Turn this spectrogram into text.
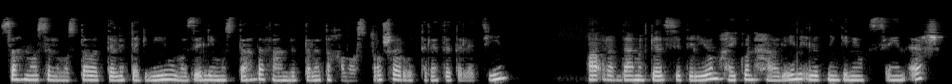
سهم وصل لمستوى التلاتة جنيه ومازال مستهدف عند التلاتة خمستاشر والتلاتة تلاتين. أقرب دعم لجلسة اليوم هيكون حوالين الاتنين جنيه وتسعين قرش.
